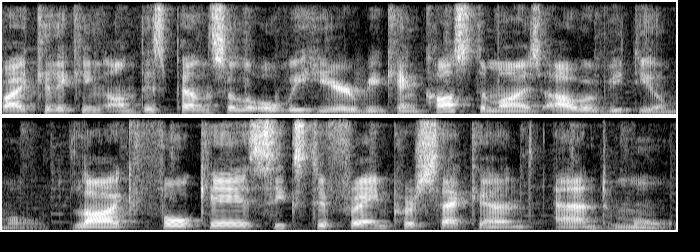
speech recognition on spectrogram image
By clicking on this pencil over here, we can customize our video mode like 4K 60 frame per second and more.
